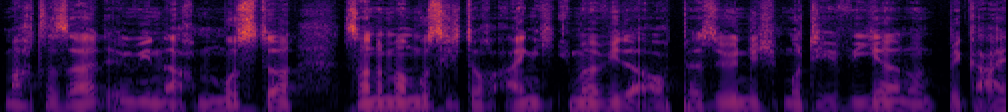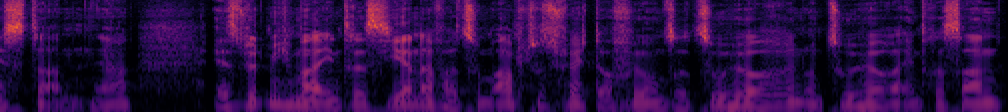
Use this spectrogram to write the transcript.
macht es halt irgendwie nach Muster, sondern man muss sich doch eigentlich immer wieder auch persönlich motivieren und begeistern. Ja. Es würde mich mal interessieren, aber zum Abschluss vielleicht auch für unsere Zuhörerinnen und Zuhörer interessant,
